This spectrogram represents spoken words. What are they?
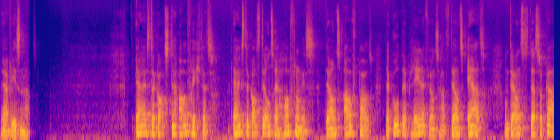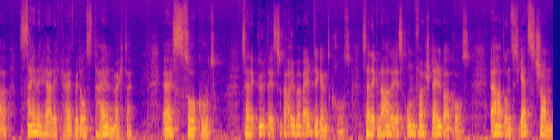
erwiesen hat. Er ist der Gott, der aufrichtet. Er ist der Gott, der unsere Hoffnung ist, der uns aufbaut, der gute Pläne für uns hat, der uns ehrt und der uns, der sogar seine Herrlichkeit mit uns teilen möchte. Er ist so gut. Seine Güte ist sogar überwältigend groß. Seine Gnade ist unvorstellbar groß. Er hat uns jetzt schon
